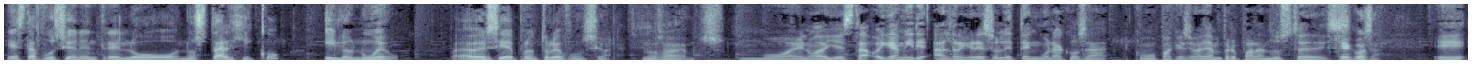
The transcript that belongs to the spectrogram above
esta fusión entre lo nostálgico y lo nuevo para ver si de pronto le funciona. No sabemos. Bueno, ahí está. Oiga, mire, al regreso le tengo una cosa como para que se vayan preparando ustedes. ¿Qué cosa? Eh,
